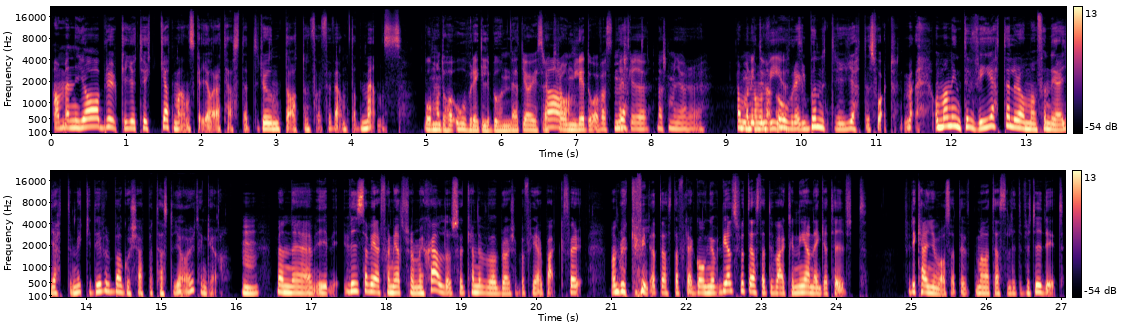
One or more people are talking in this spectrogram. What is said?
Ja, men jag brukar ju tycka att man ska göra testet runt datum för förväntad mens. Om man då har oregelbundet, jag är så här Ja. krånglig då. Vad, när, ska jag, när ska man göra det? Om man inte man har vet. oregelbundet är det jättesvårt. Men om man inte vet eller om man funderar jättemycket, det är väl bara att gå och köpa ett test och göra det, tänker jag. Mm. Men eh, vis av erfarenhet från mig själv då, så kan det vara bra att köpa fler pack. För man brukar vilja testa flera gånger. Dels för att testa att det verkligen är negativt. För det kan ju vara så att det, man har testat lite för tidigt.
